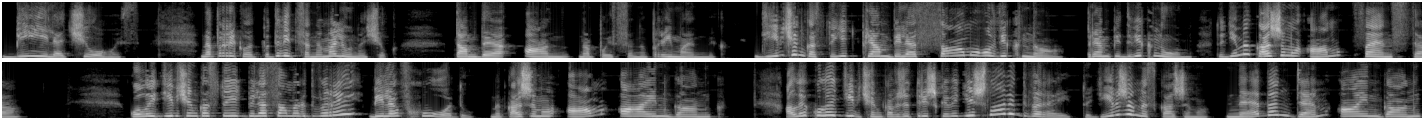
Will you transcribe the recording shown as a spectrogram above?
біля чогось. Наприклад, подивіться на малюночок, там, де ан написано прийменник. Дівчинка стоїть прямо біля самого вікна прямо під вікном, тоді ми кажемо am Fenster. Коли дівчинка стоїть біля самих дверей, біля входу, ми кажемо am Eingang. Але коли дівчинка вже трішки відійшла від дверей, тоді вже ми скажемо neben dem Eingang.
